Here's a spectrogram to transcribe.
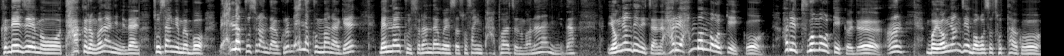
근데 이제 뭐 다 그런 건 아닙니다. 조상님을 뭐 맨날 구슬한다고 그럼 맨날 군만하게 맨날 구슬한다고 해서 조상님 다 도와주는 건 아닙니다. 영양제도 있잖아요. 하루에 한 번 먹을 게 있고 하루에 두 번 먹을 게 있거든. 응? 뭐 영양제 먹어서 좋다고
